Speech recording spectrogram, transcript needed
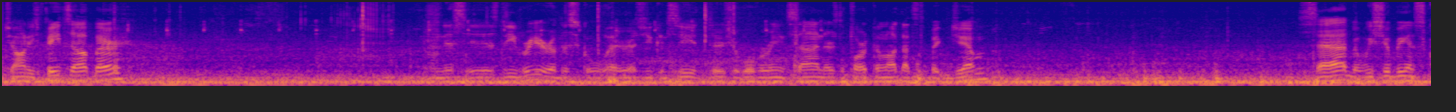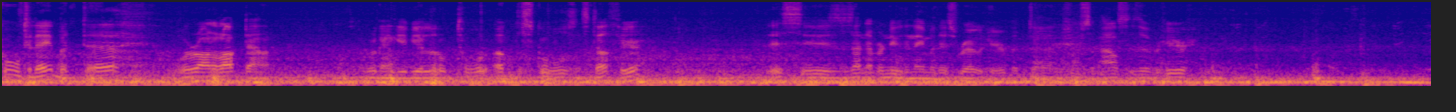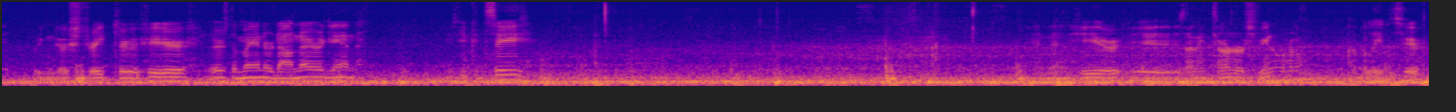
Johnny's Pizza up there. And this is the rear of the school here. As you can see, there's your Wolverine sign. There's the parking lot. That's the big gym. Sad, but we should be in school today, but uh, we're on lockdown. So we're gonna give you a little tour of the schools and stuff here. This is, I never knew the name of this road here, but uh, there's some houses over here. We can go straight through here. There's the manor down there again, as you can see. And then here is, I think, Turner's Funeral Home, I believe is here.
